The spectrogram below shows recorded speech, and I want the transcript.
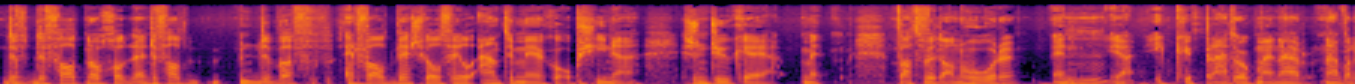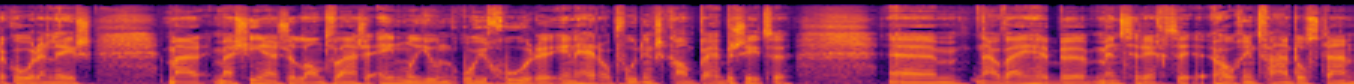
er, er, valt nogal, er, valt, er valt best wel veel aan te merken op China. is natuurlijk wat we dan horen. En mhm. ja, ik praat ook maar naar, naar wat ik hoor en lees. Maar, maar China is een land waar ze 1 miljoen Oeigoeren in heropvoedingskampen hebben zitten. Ehm, nou, wij hebben mensenrechten hoog in het vaandel staan.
